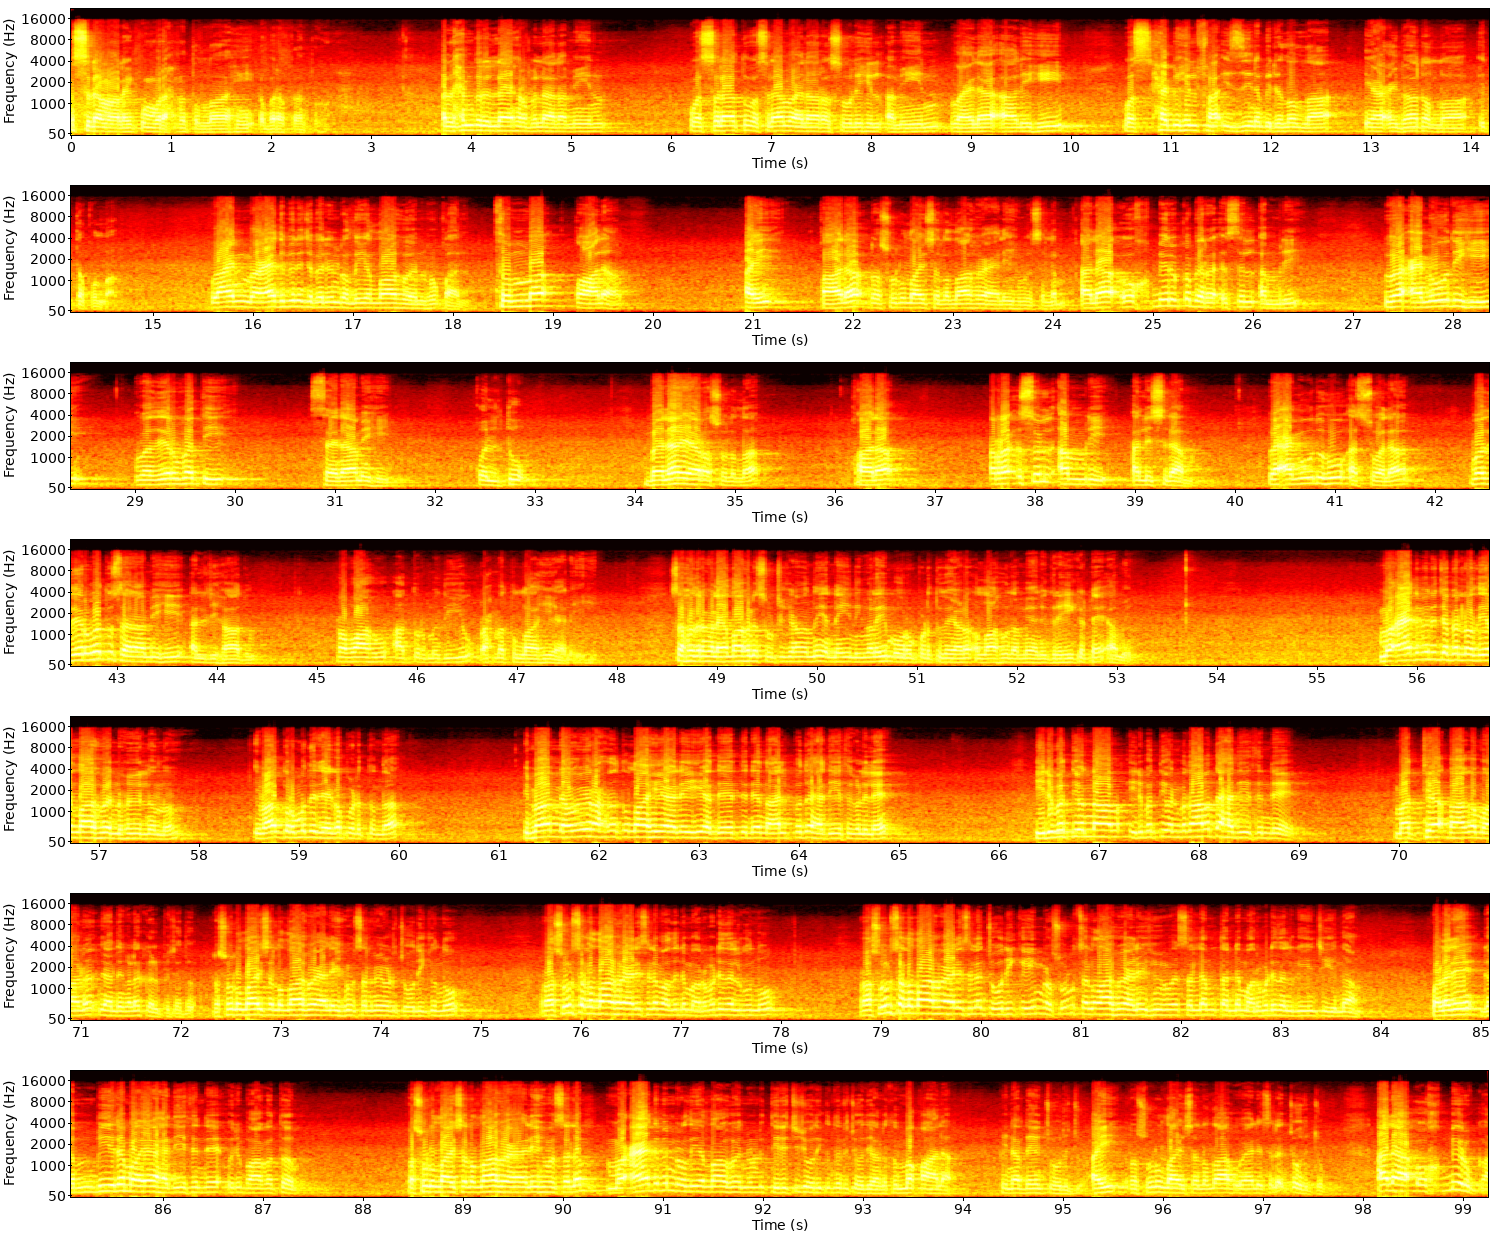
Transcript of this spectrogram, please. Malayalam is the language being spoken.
السلام عليكم ورحمة الله وبركاته الحمد لله رب العالمين والصلاة والسلام على رسوله الأمين وعلى آله وصحبه الفائزين برضا الله يا عباد الله اتقوا الله وعن معاذ بن جبل رضي الله عنه قال ثم قال أي قال رسول الله صلى الله عليه وسلم ألا أخبرك برأس الأمر وعموده വതിർവത്തി സലാമിഹി. കൊൽത്തു ബല യാ റസൂലുള്ള. കാല റസുൽ അംരി അൽ ഇസ്ലാം വ അമൂദുഹു അസ്വല. വദിർവത്തു സലാമിഹി അൽ ജിഹാദു റവാഹു അത്തുർമിദിയു റഹ്മത്തുല്ലാഹി അലൈഹി. സഹോദരങ്ങളെ അള്ളാഹുനെ സൂക്ഷിക്കണമെന്ന് എന്നെയും നിങ്ങളെയും ഓർമ്മപ്പെടുത്തുകയാണ്. അള്ളാഹു നമ്മെ അനുഗ്രഹിക്കട്ടെ. ആമീൻ. മുആദ്ബിൻ ജബൽ റളിയല്ലാഹു അൻഹുയിൽ നിന്ന് ഇമാം തുറമുദ് രേഖപ്പെടുത്തുന്ന ഇമാം നവവി റഹ്മത്തുല്ലാഹി അലൈഹി അദ്ദേഹത്തിന്റെ നാൽപ്പത് ഹദീസുകളിലെ ഇരുപത്തിയൊന്നാം ഇരുപത്തി ഒൻപതാമത്തെ ഹദീസിന്റെ മധ്യഭാഗമാണ് ഞാൻ നിങ്ങളെ കേൾപ്പിച്ചത്. റസൂൽ അള്ളാഹി സല്ലാഹു അലഹി വസ്ലമയോട് ചോദിക്കുന്നു. റസൂൽ സല്ലാഹു അലൈഹി സ്വലം അതിന് മറുപടി നൽകുന്നു. റസൂൽ സല്ലാഹു അലൈഹി സ്വലം ചോദിക്കുകയും റസൂൽ സല്ലാഹു അലൈഹി വസ്ലം തന്നെ മറുപടി നൽകുകയും ചെയ്യുന്ന വളരെ ഗംഭീരമായ ഹദീസിന്റെ ഒരു ഭാഗത്ത് റസൂൽ സ്വല്ലല്ലാഹു അലൈഹി വസ്ലം മൊഹാദ് ബിൻ അള്ളാഹു എന്നോട് തിരിച്ചു ചോദിക്കുന്ന ഒരു ചോദ്യമാണ്. തുമ്മ ഖാല പിന്നെ അദ്ദേഹം ചോദിച്ചു. ഐ റസൂൽ അള്ളാഹി സല്ലാഹു അലൈഹി വസ്ലം ചോദിച്ചു. അല ഉഹ്ബിറുക്ക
